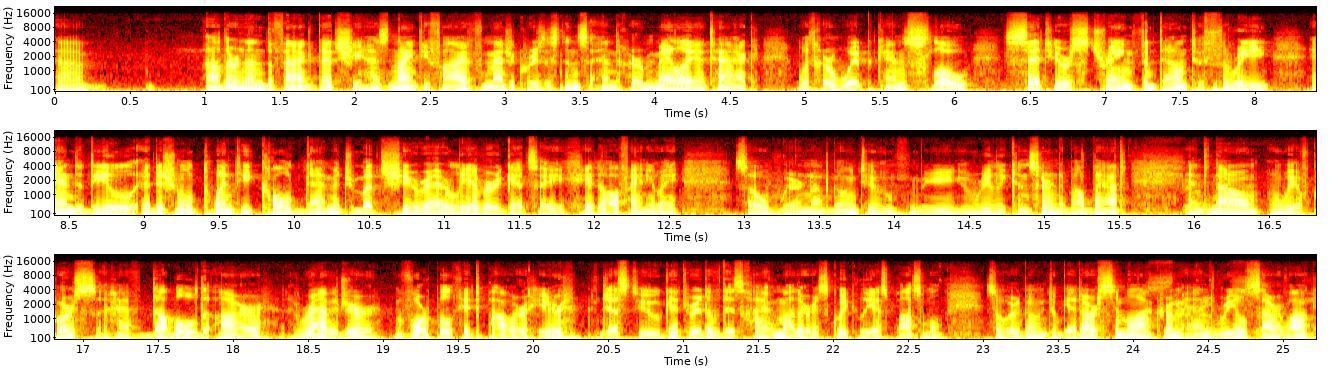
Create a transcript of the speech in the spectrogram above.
uh, other than the fact that she has 95 magic resistance and her melee attack with her whip can slow, set your strength down to 3 and deal additional 20 cold damage, but she rarely ever gets a hit off anyway, so we're not going to be really concerned about that. And now we of course have doubled our Ravager Vorpal hit power here, just to get rid of this Hive Mother as quickly as possible. So we're going to get our Simulacrum and real Sarevok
